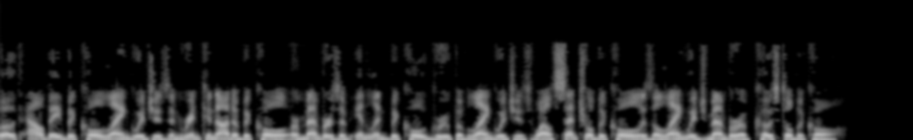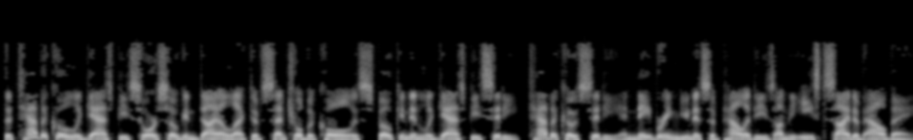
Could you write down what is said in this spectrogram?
Both Albay Bicol languages and Rinconada Bicol are members of Inland Bicol group of languages while Central Bicol is a language member of Coastal Bicol. The Tabaco-Legazpi Sorsogon dialect of Central Bicol is spoken in Legazpi City, Tabaco City and neighboring municipalities on the east side of Albay,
